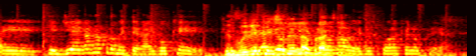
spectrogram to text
eh, que llegan a prometer algo que, Que es muy difícil ellos en la práctica. A veces pueda que lo crean.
